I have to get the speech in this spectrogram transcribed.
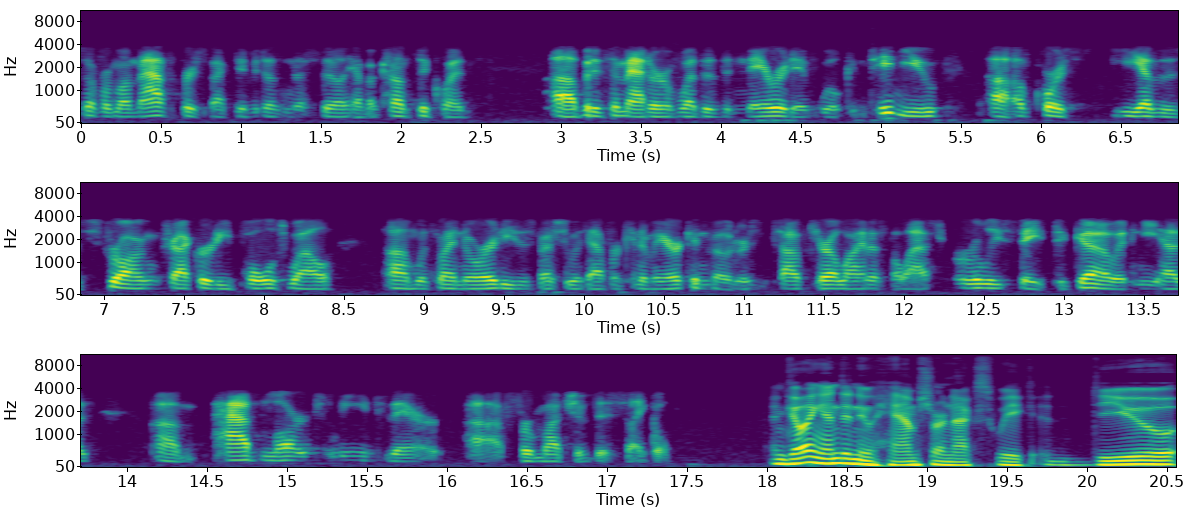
So from a math perspective, it doesn't necessarily have a consequence. Uh, but it's a matter of whether the narrative will continue. Uh, of course, he has a strong track record. He polls well um, with minorities, especially with African American voters. South Carolina is the last early state to go, and he has um, had large leads there uh, for much of this cycle. And going into New Hampshire next week, do you,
